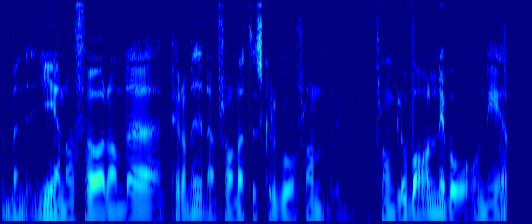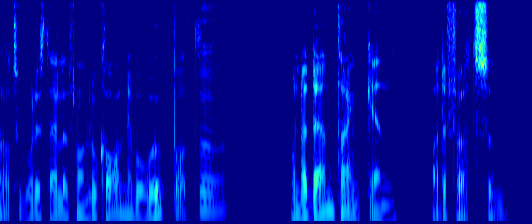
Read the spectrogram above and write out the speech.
ja, men genomförande pyramiden från att det skulle gå från, från global nivå och neråt Mm. så går det istället från lokal nivå och uppåt. Mm. Och när den tanken hade fötts så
